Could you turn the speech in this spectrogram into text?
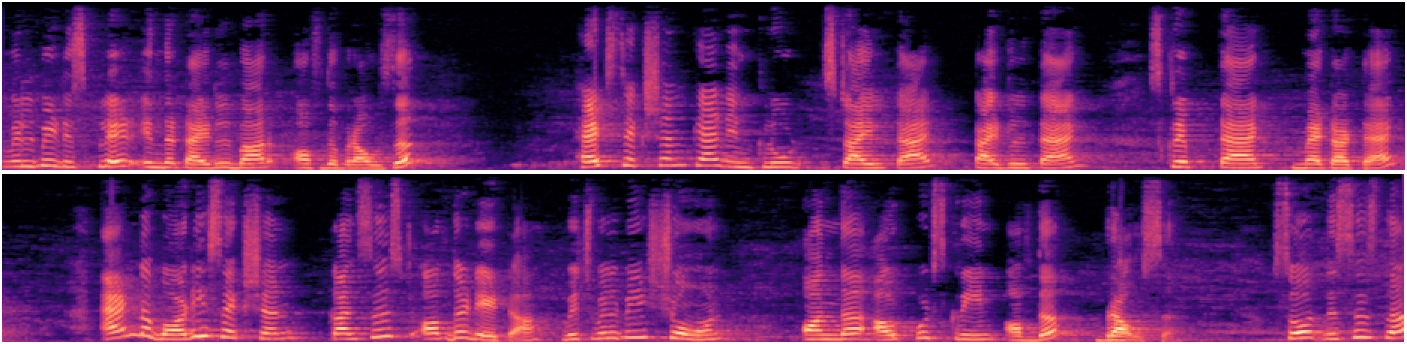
will be displayed in the title bar of the browser. Head section can include style tag, title tag, script tag, meta tag and the body section consists of the data which will be shown on the output screen of the browser. So, this is the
